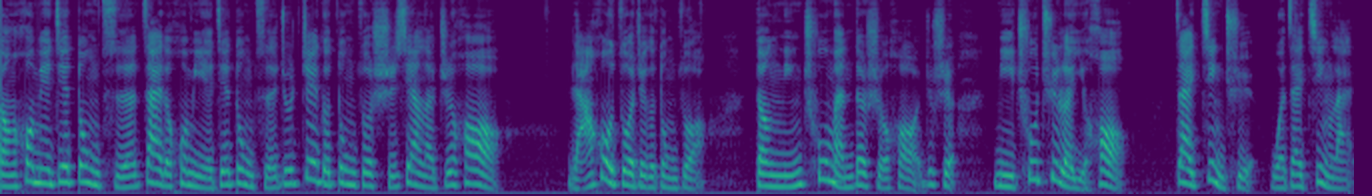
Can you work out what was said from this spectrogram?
等后面接动词，在的后面也接动词，就是这个动作实现了之后，然后做这个动作。等您出门的时候，就是你出去了以后再进去，我再进来。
